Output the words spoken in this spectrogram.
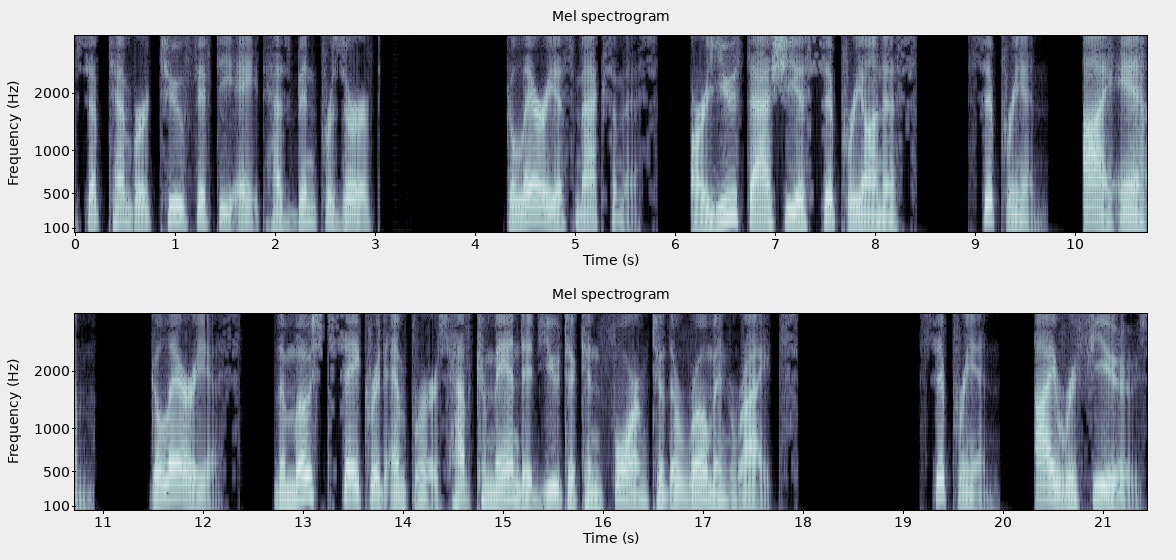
September 258 has been preserved. Galerius Maximus. Are you Thascius Cyprianus? Cyprian. I am. Galerius. The most sacred emperors have commanded you to conform to the Roman rites. Cyprian. I refuse.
